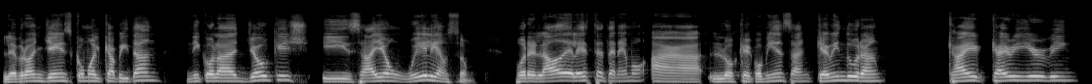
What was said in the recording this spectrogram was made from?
LeBron James como el capitán, Nikola Jokic y Zion Williamson. Por el lado del este tenemos a los que comienzan Kevin Durant, Kyrie Irving,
